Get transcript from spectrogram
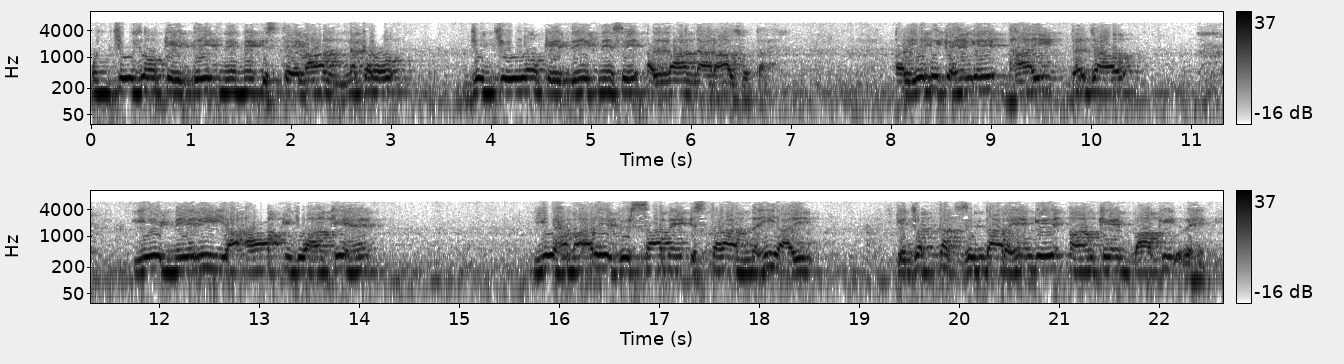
ان چیزوں کے دیکھنے میں استعمال نہ کرو، جن چیزوں کے دیکھنے سے اللہ ناراض ہوتا ہے۔ اور یہ بھی کہیں گے، بھائی، ڈر جاؤ. یہ میری یا آپ کی جو آنکھیں ہیں، یہ ہمارے ورثہ میں اس طرح نہیں آئی کہ جب تک زندہ رہیں گے، آنکھیں باقی رہیں گی۔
